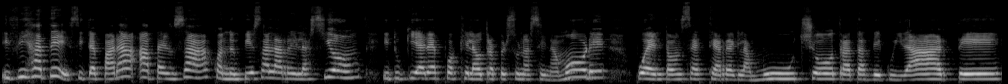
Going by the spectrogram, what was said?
Y fíjate, si te paras a pensar cuando empieza la relación y tú quieres pues que la otra persona se enamore, pues entonces te arreglas mucho, tratas de cuidarte,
